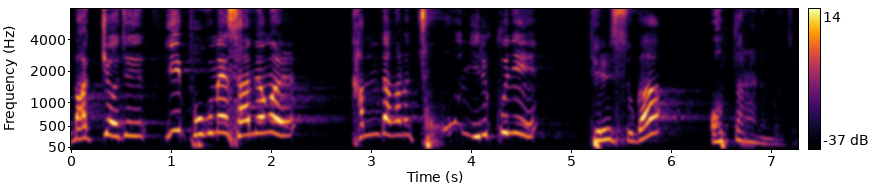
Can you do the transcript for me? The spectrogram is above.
맡겨진 이 복음의 사명을 감당하는 좋은 일꾼이 될 수가 없다라는 거죠.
